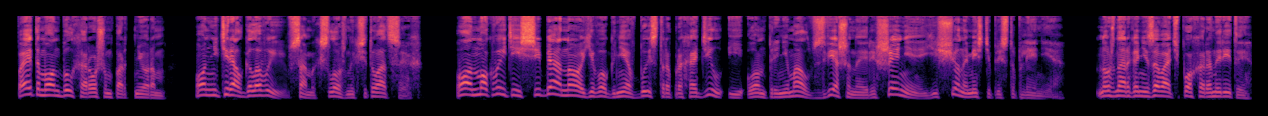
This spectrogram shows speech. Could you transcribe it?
Поэтому он был хорошим партнером. Он не терял головы в самых сложных ситуациях. Он мог выйти из себя, но его гнев быстро проходил, и он принимал взвешенное решение еще на месте преступления. Нужно организовать похороны Риты,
